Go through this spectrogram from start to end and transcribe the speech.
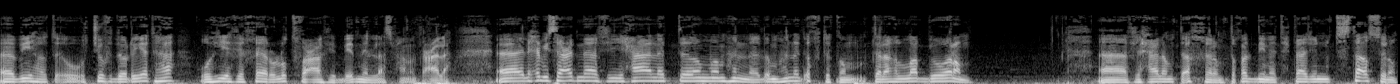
آه، بها وتشوف ذريتها وهي في خير ولطف وعافية بإذن الله سبحانه وتعالى. آه، اللي يحب يساعدنا في حالة أم مهند، أم مهند أختكم ابتلاها الله بورم. آه، في حالة متأخرة متقدمة تحتاج أنه تستأصله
